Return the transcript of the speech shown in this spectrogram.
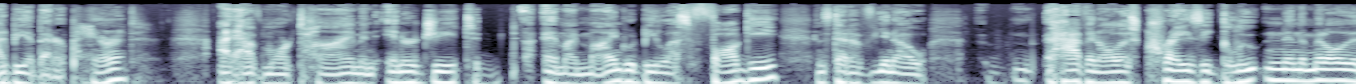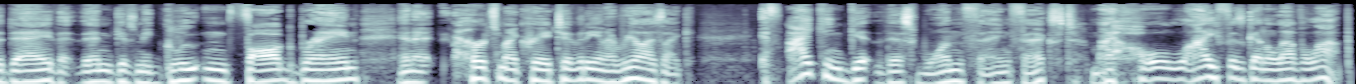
I'd be a better parent. I'd have more time and energy to, and my mind would be less foggy instead of, you know, having all this crazy gluten in the middle of the day that then gives me gluten fog brain and it hurts my creativity. And I realize, like, if I can get this one thing fixed, my whole life is going to level up.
